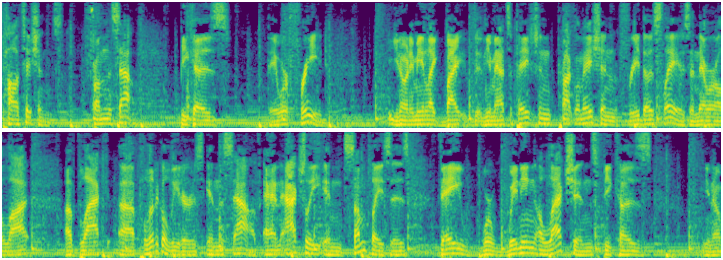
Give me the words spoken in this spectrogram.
politicians from the South because they were freed. You know what I mean? Like by the Emancipation Proclamation freed those slaves, and there were a lot of black uh, political leaders in the South. And actually, in some places, they were winning elections because you know,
